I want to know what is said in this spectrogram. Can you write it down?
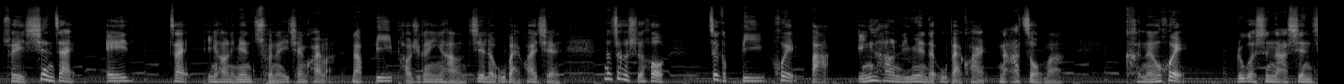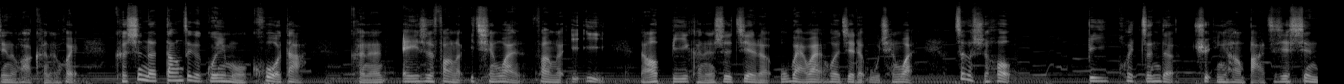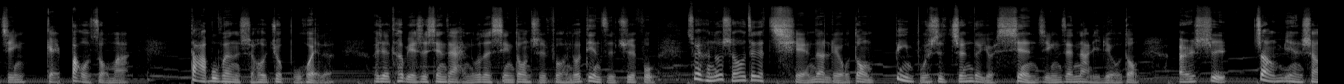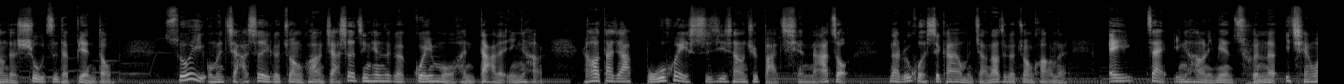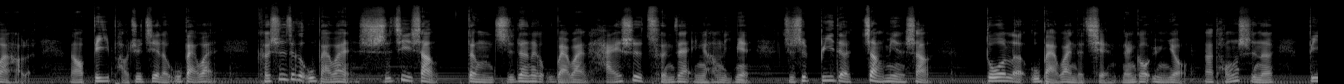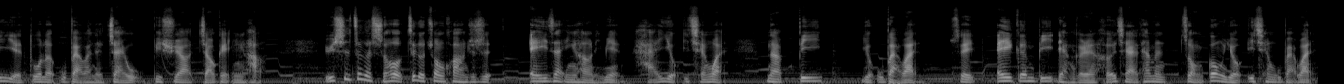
所以现在 A 在银行里面存了一千块嘛，那 B 跑去跟银行借了五百块钱。那这个时候，这个 B 会把银行里面的五百块拿走吗？可能会，如果是拿现金的话，可能会。可是呢，当这个规模扩大，可能 A 是放了一千万，放了一亿，然后 B 可能是借了五百万或者借了五千万，这个时候 B 会真的去银行把这些现金给抱走吗？大部分的时候就不会了。而且特别是现在很多的行动支付，很多电子支付，所以很多时候这个钱的流动并不是真的有现金在那里流动，而是账面上的数字的变动。所以，我们假设一个状况，假设今天这个规模很大的银行，然后大家不会实际上去把钱拿走。那如果是刚才我们讲到这个状况呢？A 在银行里面存了一千万好了，然后 B 跑去借了五百万，可是这个五百万实际上。等值的那个五百万还是存在银行里面，只是 B 的账面上多了五百万的钱能够运用。那同时呢，B 也多了五百万的债务必须要交给银行。于是这个时候，这个状况就是 A 在银行里面还有一千万，那 B 有五百万，所以 A 跟 B 两个人合起来，他们总共有一千五百万。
